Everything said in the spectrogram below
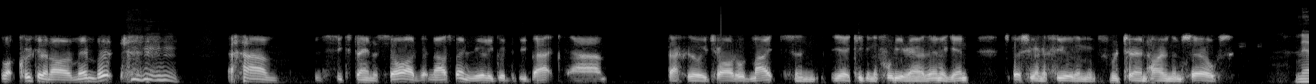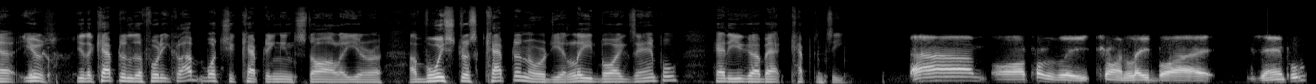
a lot quicker than I remember it. um, with 16 aside, but no, it's been really good to be back. Um, back with all your childhood mates and yeah, kicking the footy around with them again. Especially when a few of them have returned home themselves. Now, you're, you're the captain of the footy club. What's your captaining style? Are you a, a boisterous captain or do you lead by example? How do you go about captaincy? Um, I'll probably try and lead by example.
